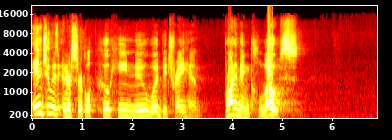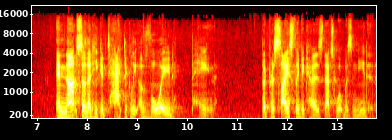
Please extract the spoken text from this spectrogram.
into his inner circle who he knew would betray him, brought him in close. And not so that he could tactically avoid pain, but precisely because that's what was needed.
